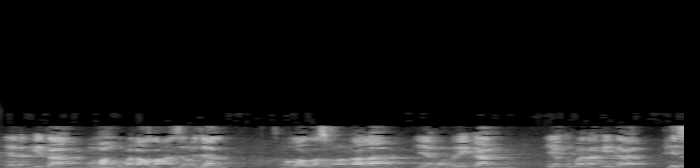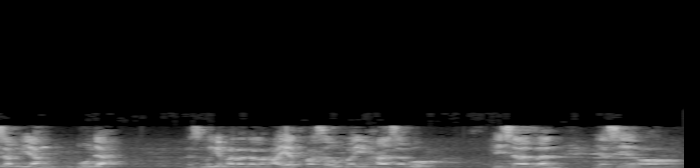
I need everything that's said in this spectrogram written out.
Ya dan kita memohon kepada Allah Azza wa Jalla semoga Allah SWT yang memberikan ya kepada kita hisab yang mudah. Dan sebagaimana dalam ayat fasaufa yuhasabu hisaban yasira.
